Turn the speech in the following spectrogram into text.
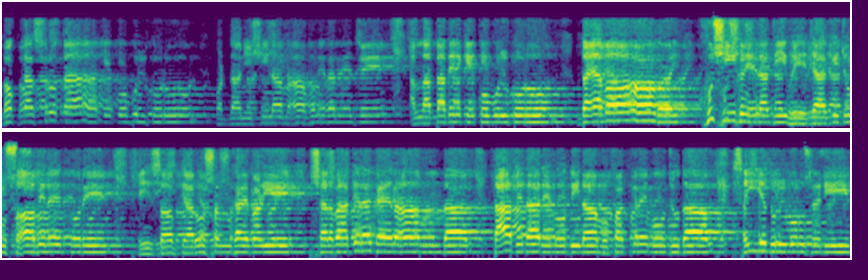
বক্তা শ্রোতাকে কবুল করুন। পর্দানি সিনা মা রয়েছে। আল্লাহ তাদেরকে কবুল করুন। দয়াময় খুশি হয়ে রাজি হয়ে যা কিছু সব করে। সেই সবকে আরও সংখ্যায় বাড়িয়ে সর্বাগের তাজেদারে মদিনা মুফাকরে মৌজুদা সৈয়দুল মুরসলিন।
